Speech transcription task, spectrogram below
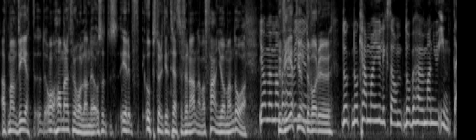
Att man vet, har man ett förhållande och så är det, uppstår ett intresse för en annan, vad fan gör man då? Ja, men man du vet ju inte vad du... Då, då, kan man ju liksom, då behöver man ju inte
